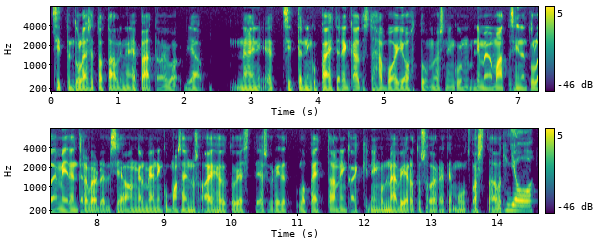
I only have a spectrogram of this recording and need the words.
sitten tulee se totaalinen epätoivo, ja näin, että sitten niin kuin päihteiden käytöstähän voi johtua myös niin kuin nimenomaan, että siinä tulee mielenterveydellisiä ongelmia, niin kuin masennus aiheutuu ja sitten jos yrität lopettaa, niin kaikki niin kuin nämä vierotusoireet ja muut vastaavat. Joo,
